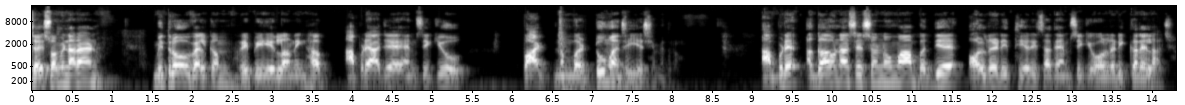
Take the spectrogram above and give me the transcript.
જય સ્વામિનારાયણ. મિત્રો વેલકમ રીપી ઇર લર્નિંગ હબ આપણે આજે એમસીક્યુ પાર્ટ નંબર ટુમાં જઈએ છીએ, મિત્રો. આપણે અગાઉના સેશનોમાં બધે ઓલરેડી થિયરી સાથે એમસીક્યુ ઓલરેડી કરેલા છે.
